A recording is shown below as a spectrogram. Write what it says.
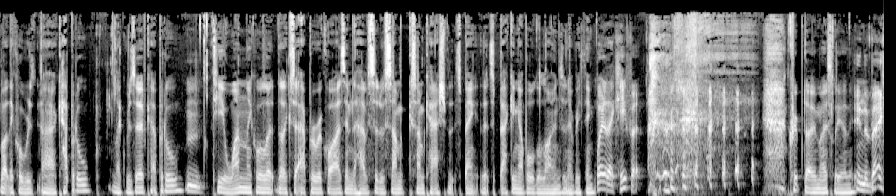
what they call uh, capital, like reserve capital, tier one they call it. Like so, APRA requires them to have sort of some some cash that's bank, that's backing up all the loans and everything. Where do they keep it? Crypto mostly, I think. In the bank.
